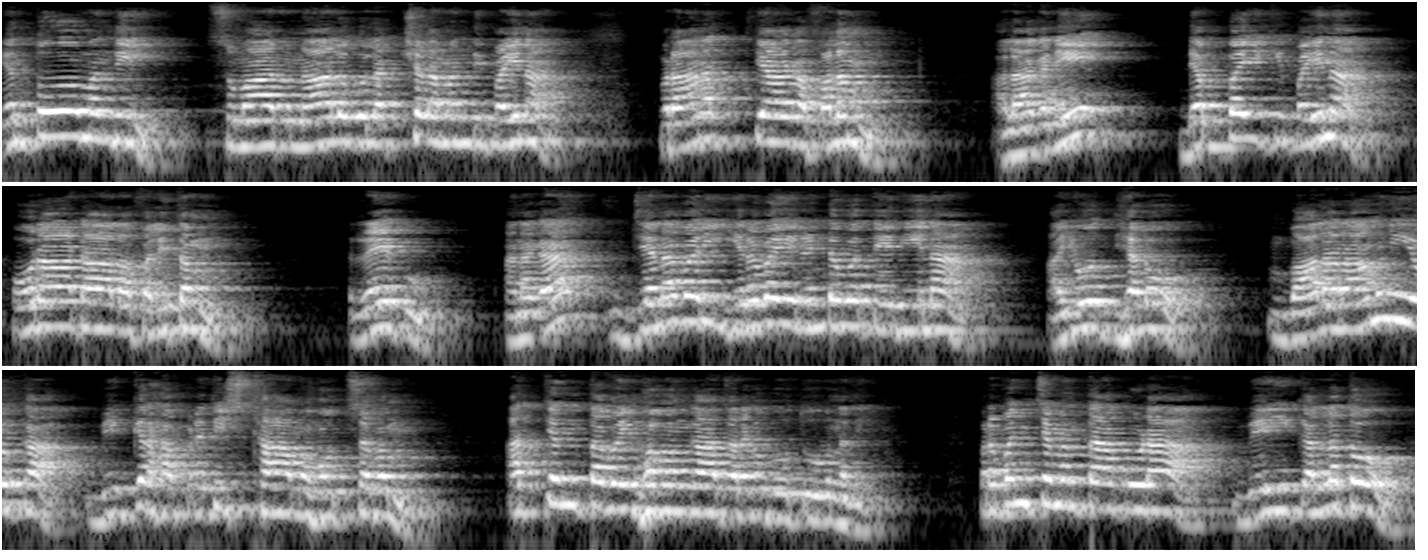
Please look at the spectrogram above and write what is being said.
ఎంతో మంది సుమారు నాలుగు లక్షల మంది పైన ప్రాణత్యాగ ఫలం. అలాగనే డెబ్బైకి పైన పోరాటాల ఫలితం. రేపు అనగా జనవరి ఇరవై రెండవ తేదీన అయోధ్యలో బాలరాముని యొక్క విగ్రహ ప్రతిష్టా మహోత్సవం అత్యంత వైభవంగా జరగబోతూ ఉన్నది. ప్రపంచమంతా కూడా వేయి కళ్ళతో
